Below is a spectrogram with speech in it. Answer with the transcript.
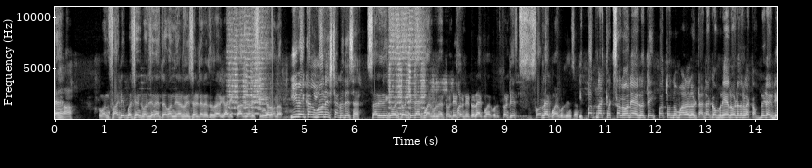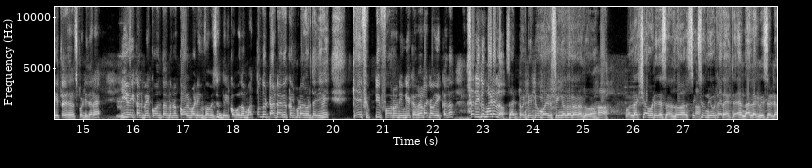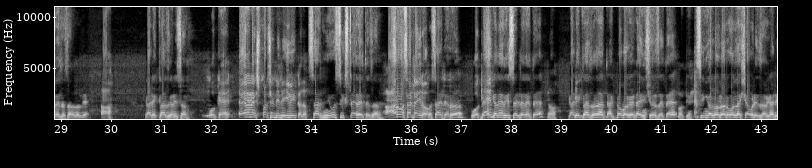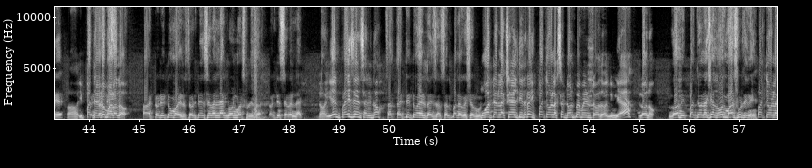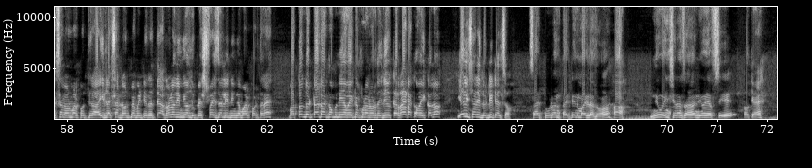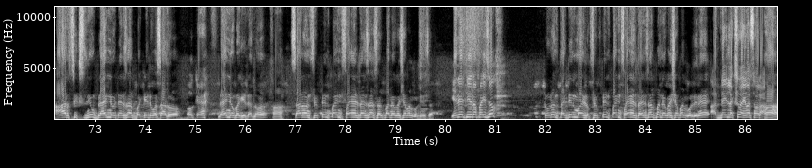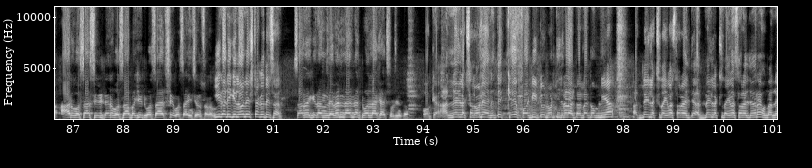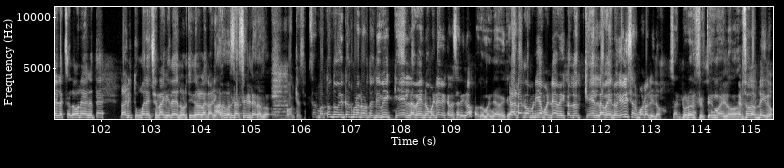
ಒಂದು ಫಾರ್ಟಿ ಪರ್ಸೆಂಟ್ ವರ್ಜನ್ ಐತೆ ಒಂದ್ ಎರಡು ರಿಸಲ್ಟ್ ಐತೆ. ಸರ್ ಗಾಡಿ ಕ್ಲಾಸ್ ಗಾಡಿ ಸಿಂಗಲ್ ಓನರ್ ಈ ವೆಹಿಕಲ್ ಲೋನ್ ಎಷ್ಟಾಗುತ್ತೆ ಸರ್? ಸರ್ ಇದಕ್ಕೆ ಒಂದು ಟ್ವೆಂಟಿ ಲ್ಯಾಕ್ ಮಾಡ್ಕೊಡ್ತೀನಿ. ಟ್ವೆಂಟಿ ಟ್ವೆಂಟಿ ಟೂ ಲ್ಯಾಕ್ ಮಾಡ್ಕೊಡ್ತೀನಿ. ಟ್ವೆಂಟಿ ಫೋರ್ ಲ್ಯಾಕ್ ಮಾಡ್ಕೊಡ್ತೀನಿ ಸರ್. ಇಪ್ಪತ್ನಾಲ್ಕು ಲಕ್ಷ ಲೋನೇ ಆಗುತ್ತೆ. ಇಪ್ಪತ್ತೊಂದು ಮಾಡಲು ಟಾಟಾ ಕಂಪನಿಯ ನೋಡಿದ್ರಲ್ಲ ಕಂಪ್ಲೀಟ್ ಆಗಿ ಡೀಟೇಲ್ಸ್ ಹೇಳ್ಸ್ಕೊಟ್ಟಿದ್ದಾರೆ. ಈ ವೆಹಿಕಲ್ ಬೇಕು ಅಂತಂದ್ರೆ ಕಾಲ್ ಮಾಡಿ ಇನ್ಫಾರ್ಮೇಶನ್ ತಿಳ್ಕೊಬಹುದು ಮತ್ತೊಂದು ಟಾಟಾ ವೆಹಿಕಲ್ ಕೂಡ ನೋಡ್ತಾ ಇದೀವಿ. ಕೆ ಫಿಫ್ಟಿ ಫೋರ್ ನಿಮ್ಗೆ ಕರ್ನಾಟಕ ವೆಹಿಕಲ್ ಸರ್ ಇದು model sir twenty two mile single owner ಅದು. ಒಂದ್ ಒಂದು ಲಕ್ಷ ಓಡಿದೆ ಸರ್ ಅದು. ಸಿಕ್ಸ್ ನ್ಯೂ ಟೈರ್ ಐತೆ. ನಾಲ್ಕು ರಿಸಲ್ಟ್ ಐತೆ ಸರ್ ಅದರಲ್ಲಿ. ಹಾ. ಗಾಡಿ ಕ್ಲಾಸ್ ಗಾಡಿ ಸರ್ ಓಕೆ ಟೈರ್ ಎಲ್ಲ ಎಷ್ಟು ಪರ್ಸೆಂಟ್ ಇದೆ ಈ vehicle sir new six tyre ಐತೆ ಸರ್ ಆರು ಹೊಸ ಟೈರ್ ಹೊಸ ಟೈರ್ ಓಕೆ ಬ್ಯಾಕಲ್ಲಿ ರಿಸಲ್ಟ್ ಐತೆ. ಗಾಡಿ ಕ್ಲಾಸ್ ಅಕ್ಟೋಬರ್ ಗಂಟ ಇನ್ಶೂರೆನ್ಸ್ ಐತೆ. ಸಿಂಗಲ್ ಓನರ್ ಒಂದ್ ಲಕ್ಷ ಹೊಡಿದೆ ಸರ್ ಗಾಡಿ. ಇಪ್ಪತ್ತೆರಡು ಮಾಡಲು ಹಾ ಟ್ವೆಂಟಿ ಟೂ ಮಾಡಿ ಟ್ವೆಂಟಿ ಸೆವೆನ್ ಲ್ಯಾಕ್ ಲೋನ್ ಮಾಡಿಸ್ಕೊಡಿ ಸರ್ ಟ್ವೆಂಟಿ ಸೆವೆನ್ ಲ್ಯಾಕ್ ಏನ್ ಪ್ರೈಸ್ ಏನ್ ಸರ್ ಇದು? ಸರ್ ತರ್ಟಿ ಟೂ ಹೇಳ್ತಾ ಸರ್ ಸ್ವಲ್ಪ ನೆಗೋಷಿಯಬಲ್ ಮೂವತ್ತೆರಡು ಲಕ್ಷ ಹೇಳ್ತಿದ್ರೆ ಇಪ್ಪತ್ತೇಳು ಲಕ್ಷ ಡೌನ್ ಪೇಮೆಂಟ್ ಅದು ನಿಮ್ಗೆ ಲೋನು ಲೋನ್ ಇಪ್ಪತ್ತೇಳು ಲಕ್ಷ ಲೋನ್ ಮಾಡಿಸ್ಬಿಡ್ತೀನಿ. ಇಪ್ಪತ್ತೇಳು ಲಕ್ಷ ಲೋನ್ ಮಾಡ್ಕೊಡ್ತೀರಾ? ಐದು ಲಕ್ಷ ಡೌನ್ ಪೇಮೆಂಟ್ ಇರುತ್ತೆ. ಅದರಲ್ಲೂ ನಿಮಗೆ ಒಂದು ಬೆಸ್ಟ್ ಪ್ರೈಸ್ ಅಲ್ಲಿ ನಿಮಗೆ ಮಾಡ್ಕೊಡ್ತಾರೆ. ಮತ್ತೊಂದು ಟಾಟಾ ಕಂಪನಿಯ ವೆಹಿಕಲ್ ಕೂಡ ನೋಡ್ತಾ ಇದೀವಿ. ಕರ್ನಾಟಕ ವೆಹಿಕಲ್ ಹೇಳಿ ಸರ್ ಇದು details sir two thousand thirteen ಮಾಡಲದು ಹಾ. New insurance new F C okay R six new brand new tyre sir bucket ಹೊಸದು. ಓಕೆ ಬ್ರ್ಯಾಂಡ್ ನ್ಯೂ ಬಕೆಟ್ ಅದು. ಹಾ. ಸರ್ ಒಂದು ಫಿಫ್ಟೀನ್ ಪಾಯಿಂಟ್ ಫೈವ್ ಹೇಳ್ತಾನೆ ಸರ್ ಸ್ವಲ್ಪ ನೆಗೋಷಿಯಬಲ್ ಕೊಡ್ತೀನಿ ಸರ್ ಏನು ಹೇಳ್ತಿದ್ರ price two thousand thirteen model fifteen point five ಹೇಳ್ತಾನೆ ಸ್ವಲ್ಪ ನೆಗೋಷಿಯಬಲ್ ಕೊಡ್ತೀನಿ. ಹದಿನೈದು ಲಕ್ಷದ ಐವತ್ತು ಸಾವಿರ? ಹಾ ಆರು ಹೊಸ ಸೀಲ್ ಟೈರ್ ಹೊಸ ಬಕೆಟ್ ಹೊಸ ಎಫ್ ಹೊಸ ಇನ್ಶೂರೆನ್ಸ್ ಸರ್ ಈ ಗಾಡಿಗೆ ಲೋನ್ ಎಷ್ಟಾಗುತ್ತೆ ಸರ್? ಸರ್ ಈಗ ನಾನು ಲೆವೆನ್ ಲ್ಯಾಂಡ್ ಟ್ವೆಲ್ ಲ್ಯಾಕ್ ಹಾಕ್ಸ್ಬಿಡ್ತೀನಿ ಸರ್. ಓಕೆ ಹನ್ನೆರಡು ಲಕ್ಷ ಲೋನೇ ಆಗುತ್ತೆ. ಕೆ ಫಾರ್ಟಿ ಟು ನೋಡ್ತಿದ್ರಲ್ಲ ಟಾಟಾ ಕಂಪ್ನಿಯ ಹದಿನೈದು ಲಕ್ಷದ ಐವತ್ತು ಸಾವಿರ ಹೇಳ್ತೀವಿ ಹದಿನೈದು ಲಕ್ಷದ ಐವತ್ತು ಸಾವಿರ ಹೇಳ್ತಿದ್ರೆ ಒಂದು ಹನ್ನೆರಡು ಲಕ್ಷ ಲೋನೇ ಆಗುತ್ತೆ. ಗಾಡಿ ತುಂಬಾನೇ ಚೆನ್ನಾಗಿದೆ ನೋಡ್ತಿದ್ರಲ್ಲ ಗಾಡಿ ಅದು ಹೊಸ ಸಿಲ್ಟರ್ ಅದು. ಓಕೆ ಸರ್ ಸರ್ ಮತ್ತೊಂದು ವೆಹಿಕಲ್ ಕೂಡ ನೋಡ್ತಾ ಇದೀವಿ K eleven Mandya vehicle sir ಇದು? ಹೌದು ಮಂಡ್ಯ ವೆಹಿಕಲ್ ಟಾಟಾ ಕಂಪನಿಯ ಮಂಡ್ಯ ವೆಹಿಕಲ್ ಕೆ ಲೆವೆನ್ ಹೇಳಿ ಸರ್ ಮಾಡಲ್ ಇದು. ಸರ್ ಟೂ ತೌಸಂಡ್ ಫಿಫ್ಟೀನ್ ಮಾಡಲು ಎರಡ್ ಸಾವಿರದ ಹದಿನೈದು.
